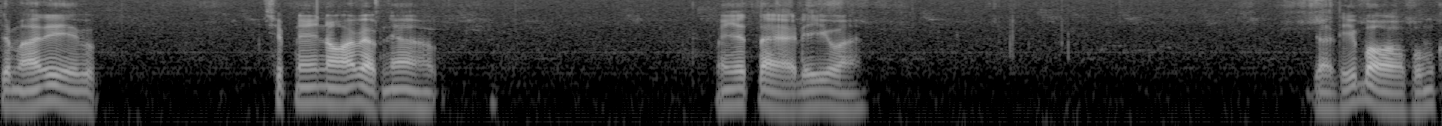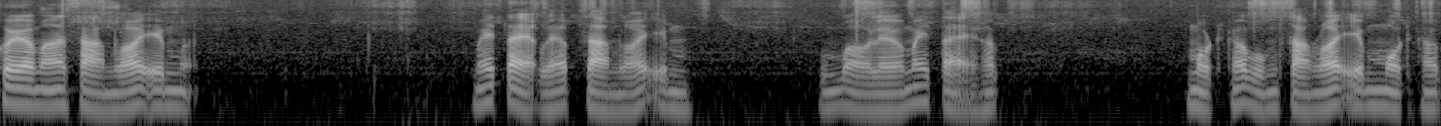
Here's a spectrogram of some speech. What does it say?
จะมาที่แบบชิปน้อยๆแบบเนี้ยครับ มันจะแตกดีกว่า อย่างที่บอกผมเคยเอามา 300M อะไม่แตกเลยครับ 300M ผมบอกแล้วไม่แตกครับ หมดครับผม 300M หมดครับ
